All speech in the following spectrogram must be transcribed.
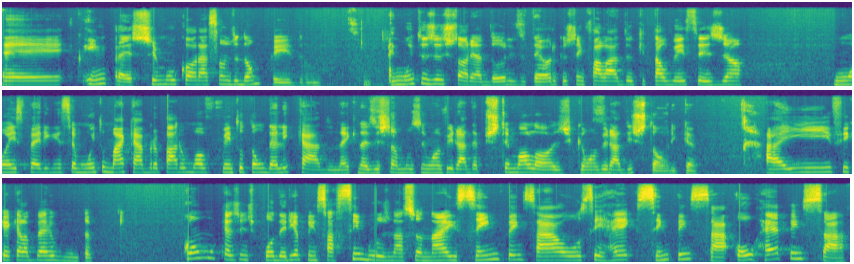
é, empréstimo coração de Dom Pedro. E muitos historiadores e teóricos têm falado que talvez seja uma experiência muito macabra para um movimento tão delicado, né? Que nós estamos em uma virada epistemológica, uma virada histórica. Aí fica aquela pergunta: como que a gente poderia pensar símbolos nacionais sem pensar ou se re, sem pensar ou repensar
